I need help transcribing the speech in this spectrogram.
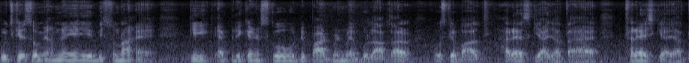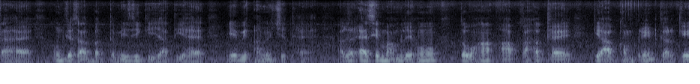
कुछ केसों में हमने ये भी सुना है कि एप्लीकेंट्स को डिपार्टमेंट में बुलाकर उसके बाद हरेस किया जाता है थ्रेश किया जाता है, उनके साथ बदतमीज़ी की जाती है, ये भी अनुचित है। अगर ऐसे मामले हों तो वहाँ आपका हक है कि आप कंप्लेंट करके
